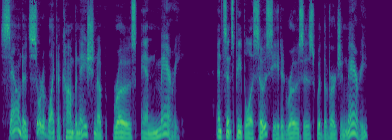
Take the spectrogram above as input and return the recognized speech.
sounded sort of like a combination of rose and Mary. And since people associated roses with the Virgin Mary,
